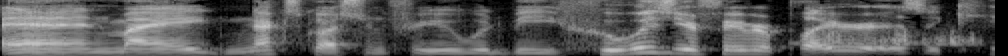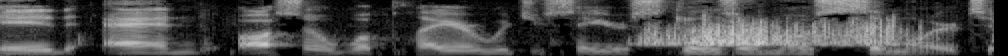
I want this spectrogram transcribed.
And my next question for you would be Who was your favorite player as a kid? And also, what player would you say your skills are most similar to?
